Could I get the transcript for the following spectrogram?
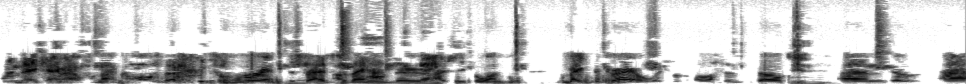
when they came out from that course, they were sort of ripped to shreds because they had to actually, for once, make the trail, which was awesome. So, um, uh,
